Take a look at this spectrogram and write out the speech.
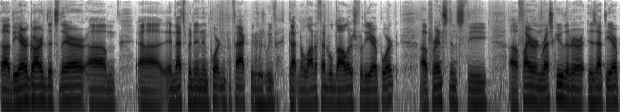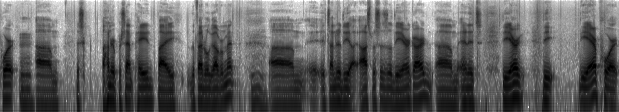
uh, the air guard that's there um, uh, and that's been an important fact because mm-hmm. we've gotten a lot of federal dollars for the airport uh, for instance the uh, fire and rescue that are is at the airport mm-hmm. um, is 100% paid by the federal government um, it's under the auspices of the Air Guard, um, and it's the air the the airport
